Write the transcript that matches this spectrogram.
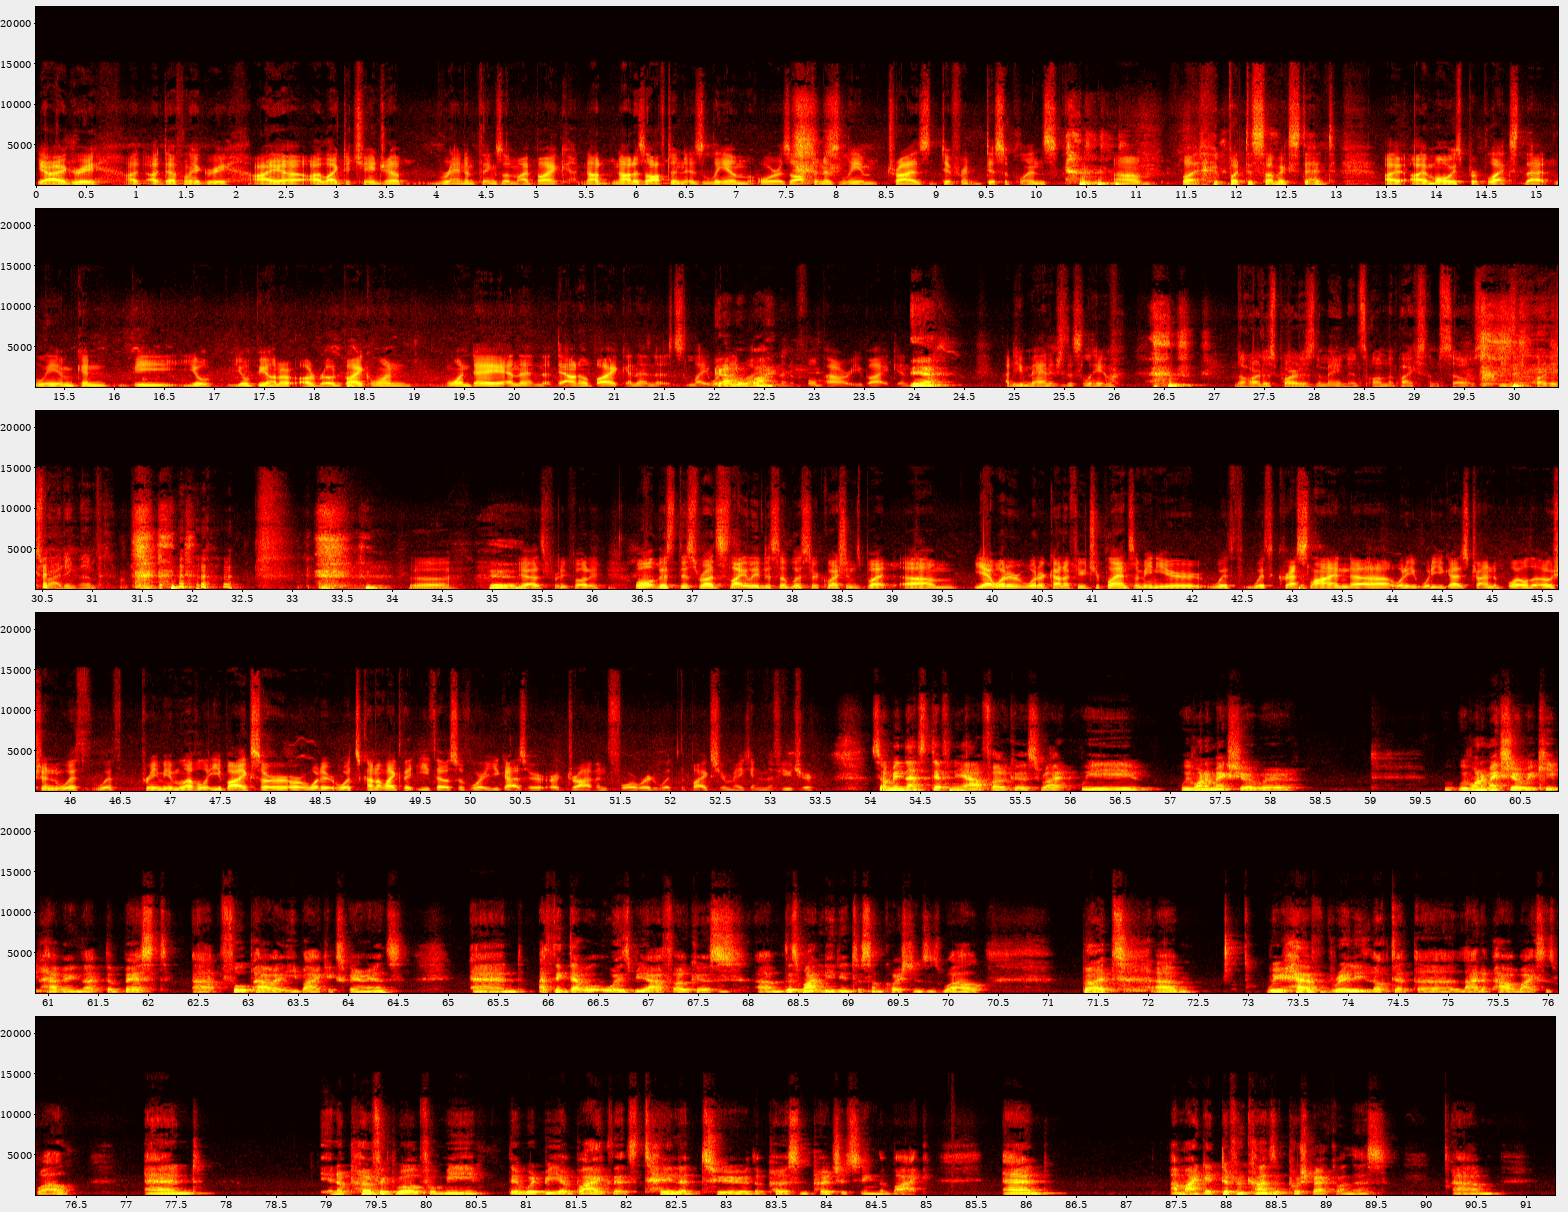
Yeah, I agree. I, I definitely agree. I uh, I like to change up random things on my bike. Not not as often as Liam, or as often as Liam tries different disciplines, um, but but to some extent, I, I'm always perplexed that Liam can be you'll you'll be on a, a road bike one one day and then a downhill bike and then a lightweight Gravel bike, bike. and then a full power e-bike and yeah. How do you manage this liam? The hardest part is the maintenance on the bikes themselves. The easy part is riding them. Uh, Yeah. yeah, it's pretty funny. Well, this this runs slightly into some listener questions, but um, yeah, what are what are kind of future plans? I mean, you're with with Crestline. Uh, what are you what are you guys trying to boil the ocean with with premium level e-bikes, or or what are, what's kind of like the ethos of where you guys are, are driving forward with the bikes you're making in the future? So, I mean, that's definitely our focus, right? We we want to make sure we're we want to make sure we keep having like the best uh, full power e-bike experience and I think that will always be our focus. Um, this might lead into some questions as well, but um, we have really looked at the lighter power bikes as well. And in a perfect world for me, there would be a bike that's tailored to the person purchasing the bike. And I might get different kinds of pushback on this. Um,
